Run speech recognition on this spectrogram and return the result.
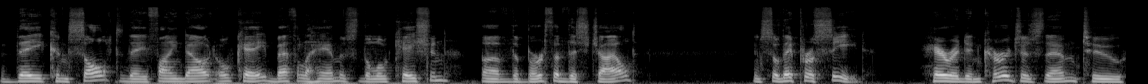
they consult, they find out, okay, Bethlehem is the location of the birth of this child. And so they proceed. Herod encourages them to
